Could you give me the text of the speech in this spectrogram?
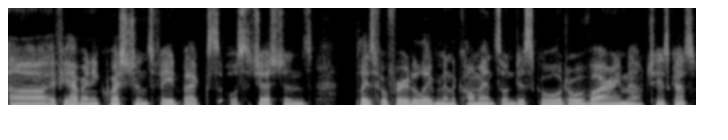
Uh, if you have any questions, feedbacks, or suggestions, please feel free to leave them in the comments on Discord or via email. Cheers, guys.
